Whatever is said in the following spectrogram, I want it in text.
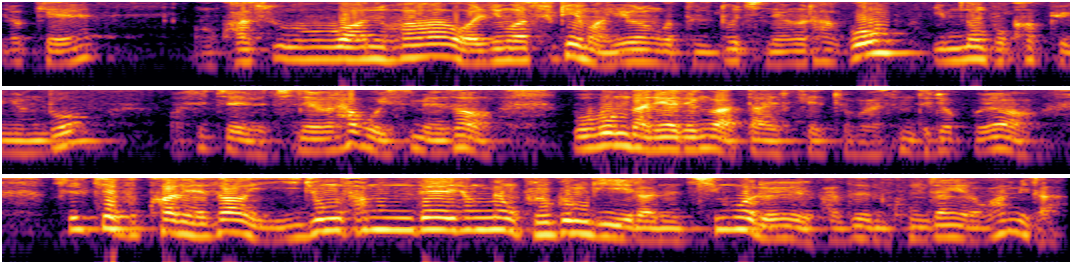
이렇게 어, 과수원화, 원림화, 수기화 이런 것들도 진행을 하고 임농 복합 경영도 어, 실제 진행을 하고 있으면서 모범 다녀야 된것 같다 이렇게 좀 말씀드렸고요. 실제 북한에서 이중 3대 혁명 불금기라는 칭호를 받은 공장이라고 합니다.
